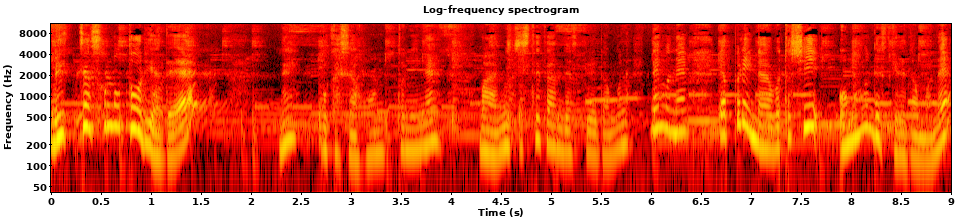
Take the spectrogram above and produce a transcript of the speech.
めっちゃその通りやで。ね、昔は本当にね毎日してたんですけれどもね。でもねやっぱりね私思うんですけれどもね。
